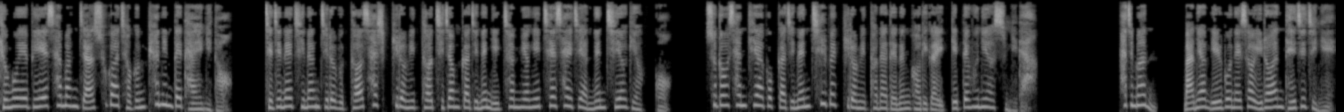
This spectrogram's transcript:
규모에 비해 사망자 수가 적은 편인데 다행히도 지진의 진앙지로부터 40km 지점까지는 2,000명이 채 살지 않는 지역이었고 수도 산티아고까지는 700km나 되는 거리가 있기 때문이었습니다. 하지만 만약 일본에서 이러한 대지진이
